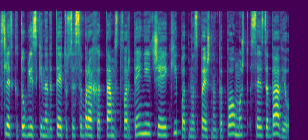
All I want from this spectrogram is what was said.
след като близки на детето се събраха там с твърдение, че екипът на спешната помощ се е забавил.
